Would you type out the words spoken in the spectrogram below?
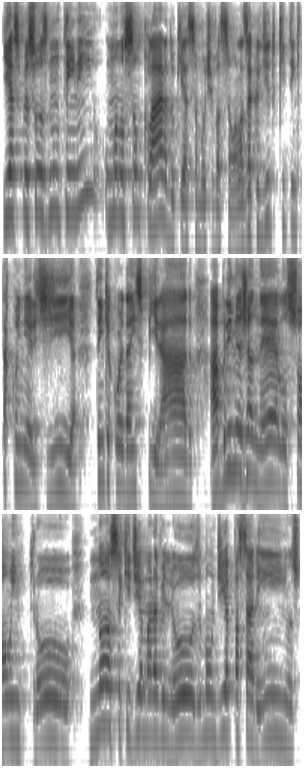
E as pessoas não têm nem uma noção clara do que é essa motivação. Elas acreditam que tem que estar com energia, tem que acordar inspirado, abrir minha janela, o sol entrou, nossa, que dia maravilhoso, bom dia passarinhos,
